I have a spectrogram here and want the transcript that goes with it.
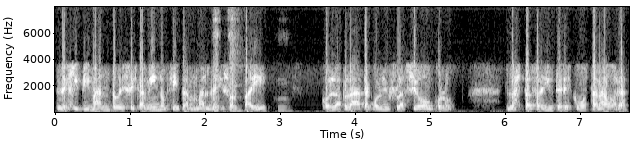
legitimando ese camino que tan mal le hizo al país con la plata, con la inflación, con los, las tasas de interés como están ahora.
